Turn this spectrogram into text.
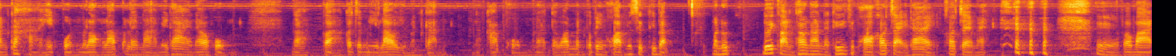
มันก็หาเหตุผลมารองรับอะไรมาไม่ได้นะครับผม นะก็ก็จะมีเล่าอยู่เหมือนกันนะครับผมนะแต่ว่ามันก็เป็นความรู้สึกที่แบบมนุษย์ด้วยกันเท่านั้นนะที่จะพอเข้าใจได้เข้าใจไหมเออประมาณ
